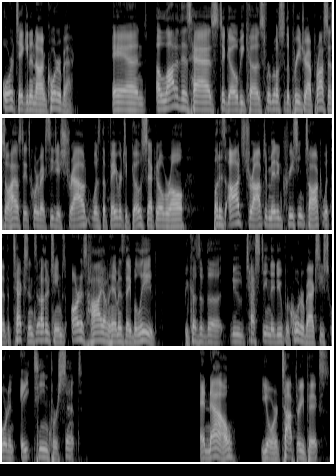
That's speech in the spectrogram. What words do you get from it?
or taking a non quarterback. And a lot of this has to go because for most of the pre draft process, Ohio State's quarterback CJ Stroud was the favorite to go second overall, but his odds dropped amid increasing talk with that the Texans and other teams aren't as high on him as they believed because of the new testing they do for quarterbacks, he scored an 18%. And now, your top three picks,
